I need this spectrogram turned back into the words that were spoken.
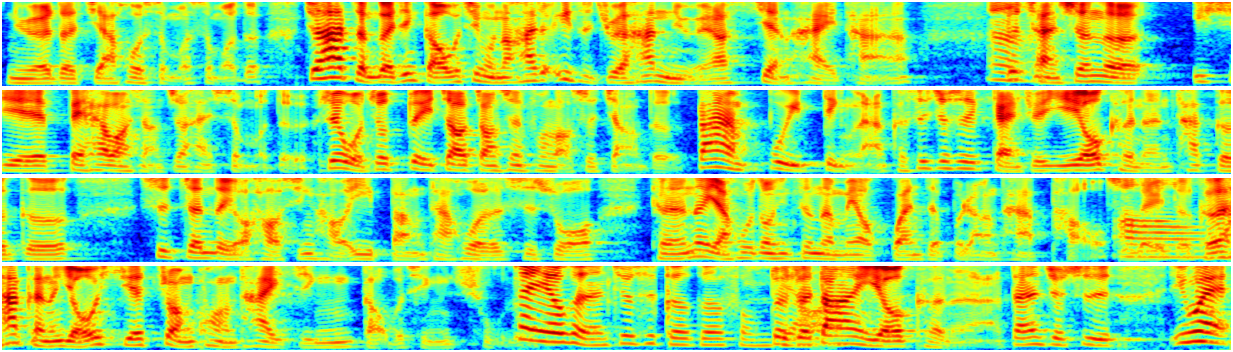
女儿的家或什么什么的，就他整个已经搞不清楚，然后他就一直觉得他女儿要陷害他，就产生了一些被害妄想症还是什么的，所以我就对照张胜峰老师讲的，当然不一定啦，可是就是感觉也有可能他哥哥是真的有好心好意帮他，或者是说可能那养护中心真的没有关着不让他跑之类的，可是他可能有一些状况他已经搞不清楚了，但也有可能就是哥哥疯掉，对对，当然也有可能啊，但是就是因为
